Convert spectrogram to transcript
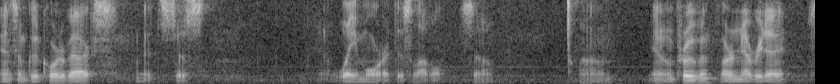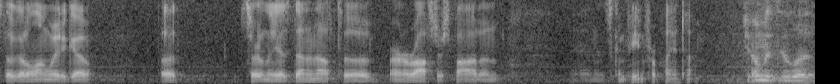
and some good quarterbacks. It's just you know, way more at this level. So. Um, you know, improving, learning every day. Still got a long way to go, but certainly has done enough to earn a roster spot and, and is competing for playing time. Joe Mazzulla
